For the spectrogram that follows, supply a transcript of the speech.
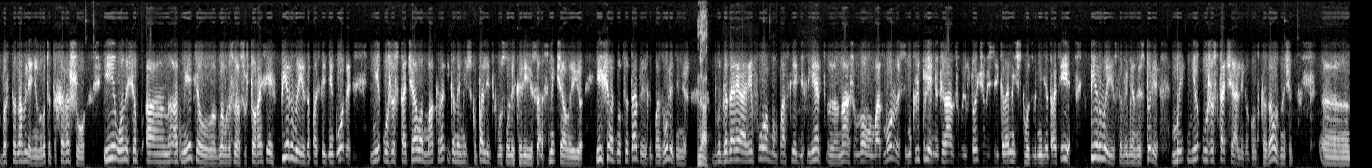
восстановление. Ну вот это хорошо. И он еще а, отметил, глава государства, что Россия впервые за последние годы не ужесточала макроэкономическую политику в условиях кризиса, а смягчала ее. И еще одну цитату, если позволите, Миш. Да. Благодаря реформам последних лет, э, нашим новым возможностям, укреплению финансовой устойчивости экономического суверенитета России, впервые в современной истории мы не ужесточали, как он сказал, значит, э,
